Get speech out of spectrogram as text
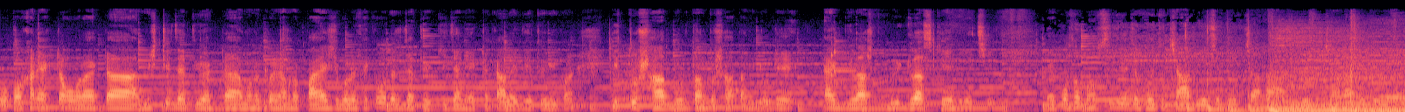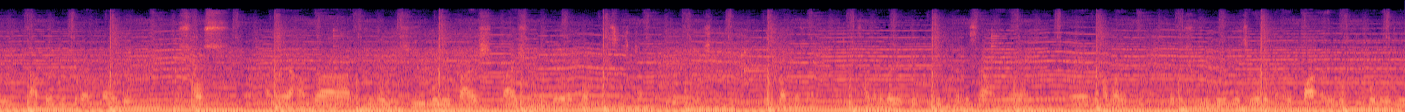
ও ওখানে একটা, ওরা একটা মিষ্টি জাতীয় একটা, মনে করেন আমরা পায়েস বলে থাকি, ওদের জাতীয় কি জানি একটা কালাই দিয়ে তৈরি করা। একটু স্বাদ, দুর্দান্ত স্বাদ। আমি ওটে এক গ্লাস, দুই গ্লাস খেয়ে ফেলেছি। প্রথম ভাবছি যে হয়তো চা দিয়েছে, দুধ চা না, দুধ চা না কাপের ভিতরে একটা সস মানে আমরা কি বলি ক্ষীর বলি, পায়েস পায়েস মতো এরকম সিস্টেম দুর্দান্ত স্বাদ সামনে ভাই একটু একটু করে খেতেছে আমিও খাবার একটু শুরু করে দিয়েছি। এই যে কি বলি, যে,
